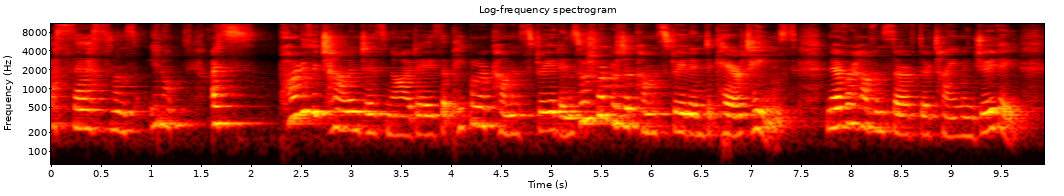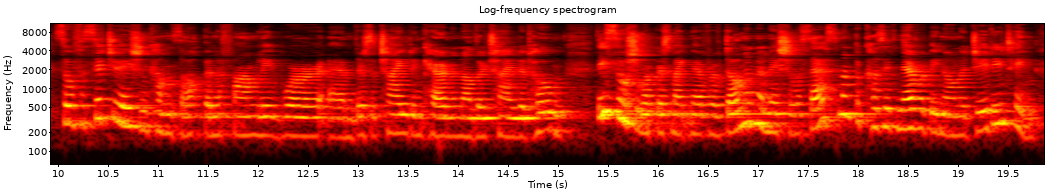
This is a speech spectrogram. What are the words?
Assessments, you know, I part of the challenge is nowadays that people are coming straight in, social workers are coming straight into care teams, never having served their time in duty. So if a situation comes up in a family where um, there's a child in care and another child at home, these social workers might never have done an initial assessment because they've never been on a duty team.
